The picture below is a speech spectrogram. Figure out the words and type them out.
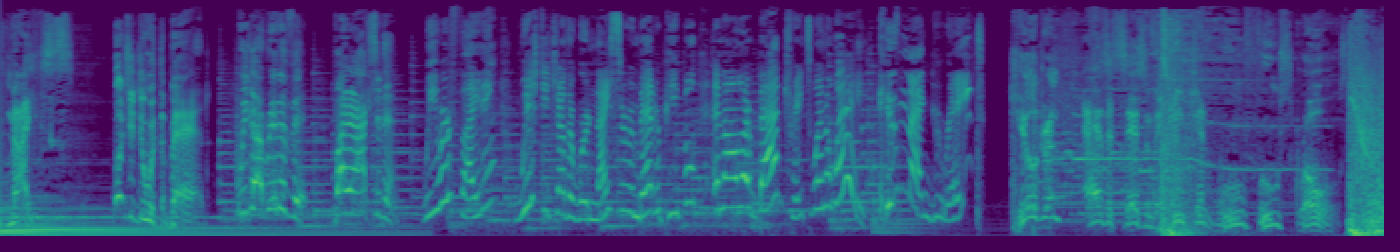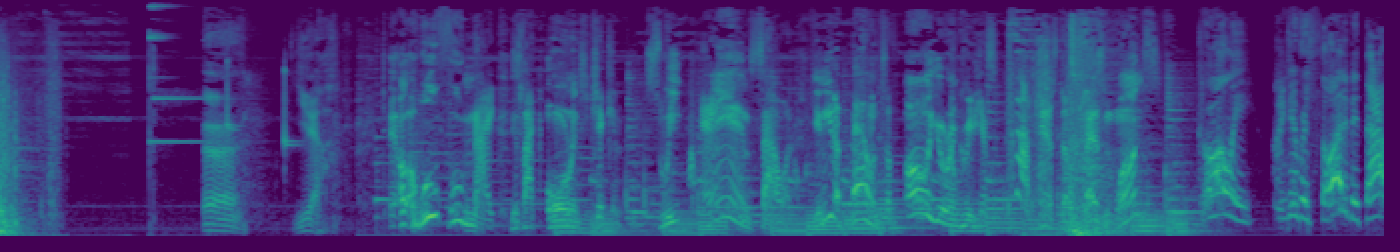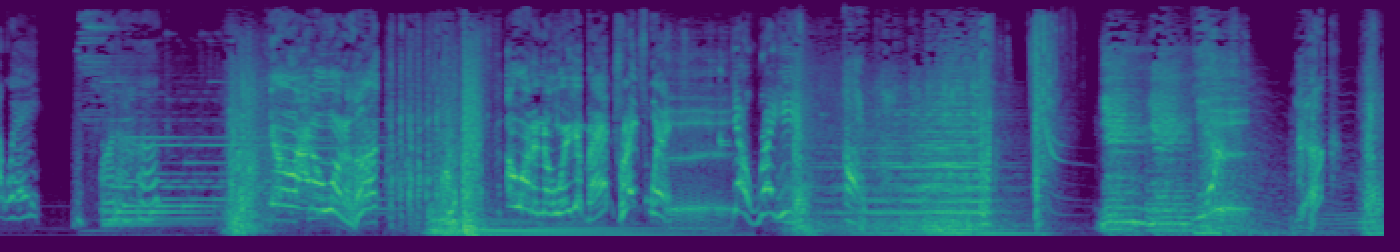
nice. What'd you do with the bad? We got rid of it by accident. We were fighting, wished each other were nicer and better people, and all our bad traits went away. Isn't that great? Children, as it says in the ancient Woo Foo scrolls. Uh, yeah. A, a Woo Foo knight is like orange chicken, sweet and sour. You need a balance of all your ingredients, not just the pleasant ones. Golly, I never thought of it that way. Want a hug? No, I don't want a hug. I want to know where your bad traits went. Yo, right here. Oh. Yuck. Yuck?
